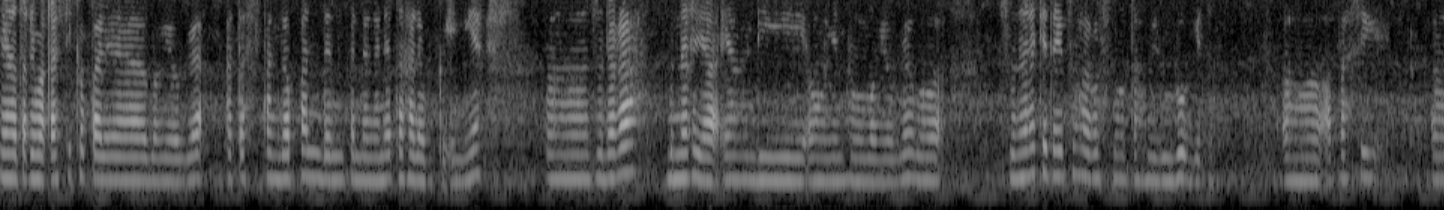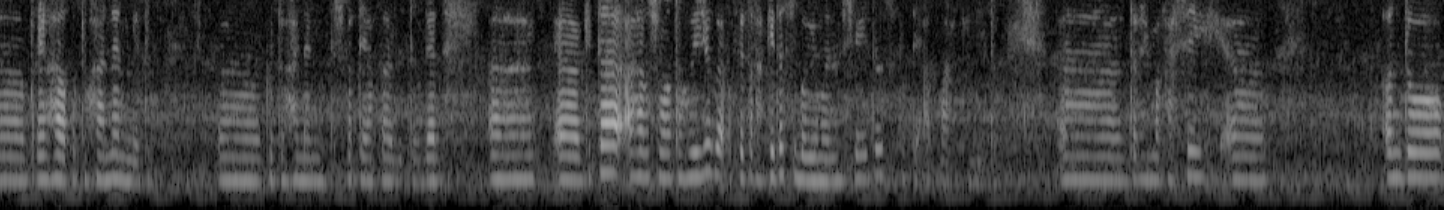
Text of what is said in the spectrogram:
Ya, terima kasih kepada Bang Yoga atas tanggapan dan pandangannya terhadap buku ini ya. Uh, saudara, benar ya yang diomongin sama Bang Yoga bahwa sebenarnya kita itu harus mengetahui dulu gitu. Uh, apa sih uh, perihal ketuhanan gitu. Uh, ketuhanan seperti apa gitu dan uh, uh, kita harus mengetahui juga fitrah kita sebagai manusia itu seperti apa gitu. Uh, terima kasih uh, untuk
